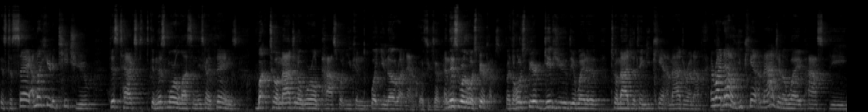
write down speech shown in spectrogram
is to say, I'm not here to teach you this text and this moral lesson, these kind of things, but to imagine a world past what you can, what you know right now. That's exactly And this is where the Holy Spirit comes, right? The Holy Spirit gives you the way to, to imagine a thing you can't imagine right now. And right now, you can't imagine a way past the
